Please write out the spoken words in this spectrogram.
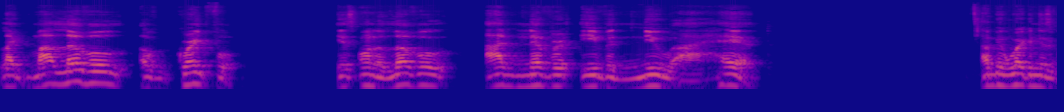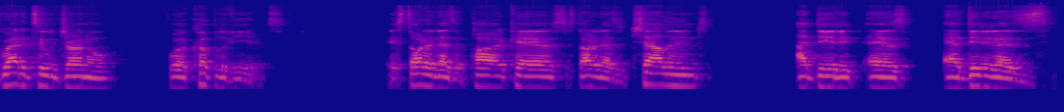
Like my level of grateful is on a level I never even knew I had. I've been working this gratitude journal for a couple of years. It started as a podcast, it started as a challenge. I did it as I did it as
